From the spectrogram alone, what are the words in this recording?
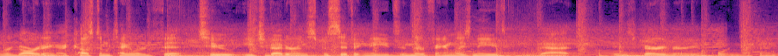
regarding a custom tailored fit to each veteran's specific needs and their family's needs, that is very, very important, I think.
